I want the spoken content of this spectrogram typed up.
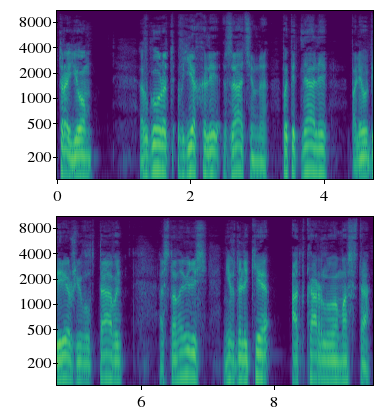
втроем. В город въехали затемно, попетляли по левобережью Волтавы, остановились невдалеке от Карлова моста.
